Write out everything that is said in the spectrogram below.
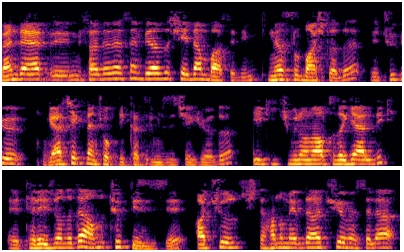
Ben de eğer e, müsaade edersen biraz da şeyden bahsedeyim. Nasıl başladı? E, çünkü gerçekten çok dikkatimizi çekiyordu. İlk 2016'da geldik. E, televizyonda devamlı Türk dizisi. Açıyoruz işte hanım evde açıyor mesela.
